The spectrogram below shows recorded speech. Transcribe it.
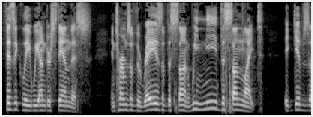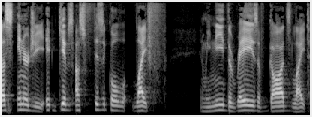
Physically, we understand this. In terms of the rays of the sun, we need the sunlight. It gives us energy, it gives us physical life. And we need the rays of God's light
